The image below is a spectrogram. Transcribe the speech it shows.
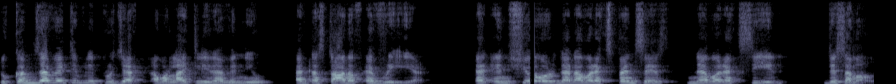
to conservatively project our likely revenue at the start of every year and ensure that our expenses never exceed this amount.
